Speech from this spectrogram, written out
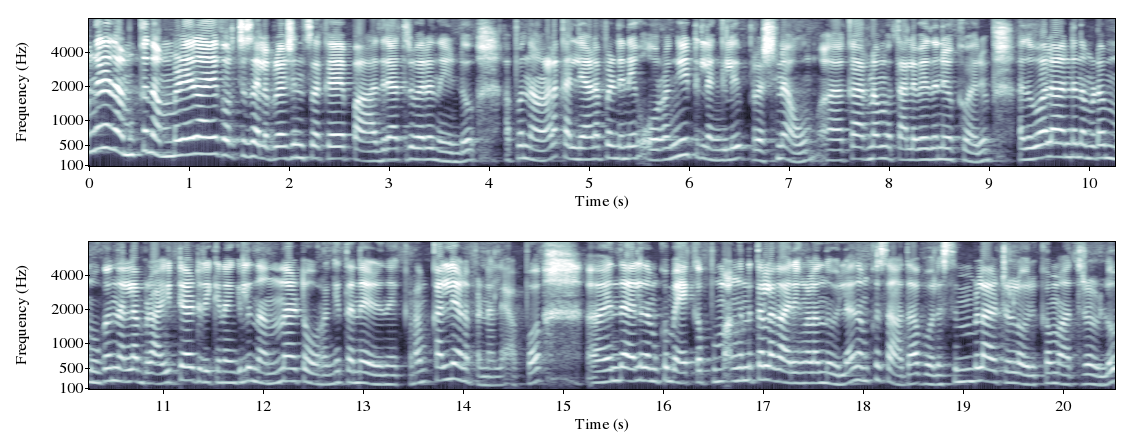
അങ്ങനെ നമുക്ക് നമ്മുടേതായ കുറച്ച് സെലിബ്രേഷൻസ് ഒക്കെ പാതിരാത്രി വരെ നീണ്ടു. അപ്പോൾ നാളെ കല്യാണ പെണ്ണിന് ഉറങ്ങിയിട്ടില്ലെങ്കിൽ പ്രശ്നമാവും കാരണം തലവേദനയൊക്കെ വരും. അതുപോലെ തന്നെ നമ്മുടെ മുഖം നല്ല ബ്രൈറ്റ് ആയിട്ടിരിക്കണമെങ്കിൽ നന്നായിട്ട് ഉറങ്ങി തന്നെ എഴുന്നേക്കണം കല്യാണ പെണ്ണല്ലേ? അപ്പോൾ എന്തായാലും നമുക്ക് മേക്കപ്പും അങ്ങനത്തെ ഉള്ള കാര്യങ്ങളൊന്നുമില്ല. നമുക്ക് സാധാ പോലെ സിമ്പിളായിട്ടുള്ള ഒരുക്കം മാത്രമേ ഉള്ളൂ.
